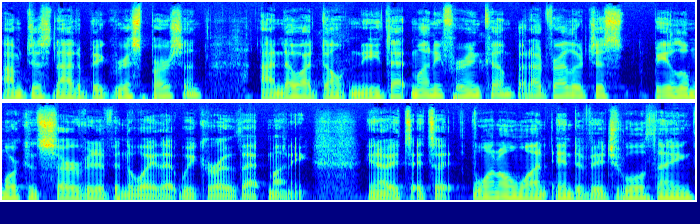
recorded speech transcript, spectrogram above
I'm just not a big risk person. I know I don't need that money for income, but I'd rather just be a little more conservative in the way that we grow that money. You know, it's it's a one-on-one individual thing,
